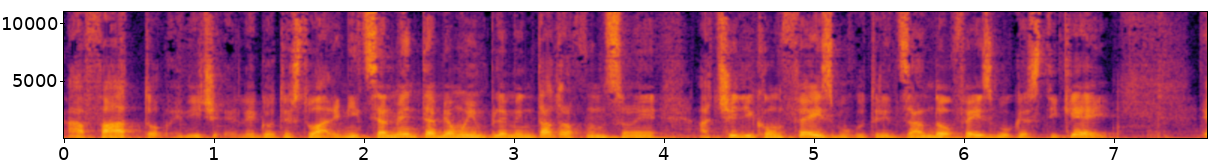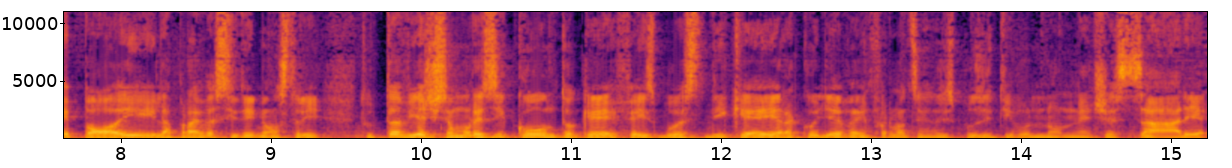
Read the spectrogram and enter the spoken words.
ha fatto e dice, leggo testuale, inizialmente abbiamo implementato la funzione accedi con Facebook utilizzando Facebook SDK e poi la privacy dei nostri. Tuttavia ci siamo resi conto che Facebook SDK raccoglieva informazioni del dispositivo non necessarie.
